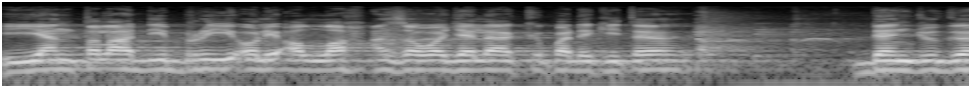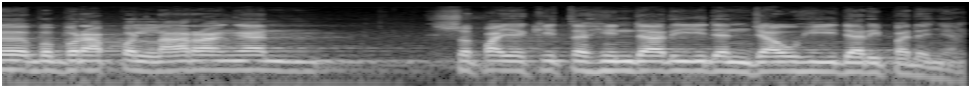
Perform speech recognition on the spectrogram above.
Yang telah diberi oleh Allah Azza wa Jalla kepada kita dan juga beberapa larangan Supaya kita hindari dan jauhi daripadanya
